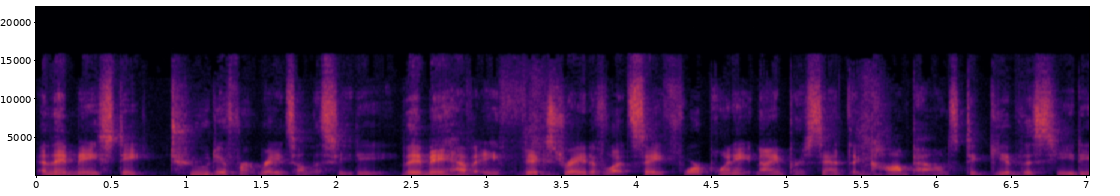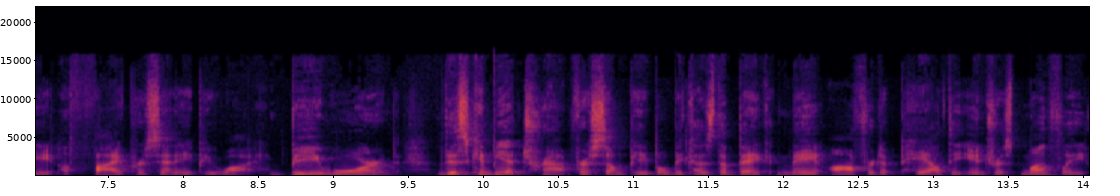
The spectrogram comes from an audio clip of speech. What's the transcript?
and they may state two different rates on the CD. They may have a fixed rate of, let's say, 4.89% that compounds to give the CD a 5% APY. Be warned, this can be a trap for some people because the bank may offer to pay out the interest monthly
